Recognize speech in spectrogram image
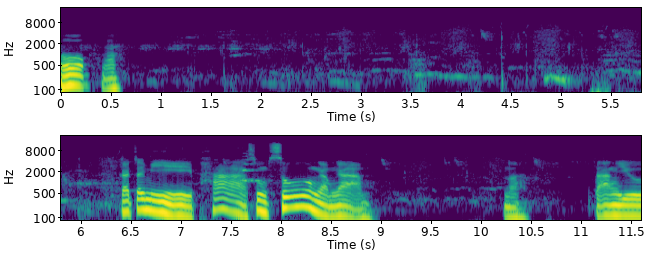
ฮูกนะก็จะมีผ้าสูงๆงามๆ เนาะตั้งอยู่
